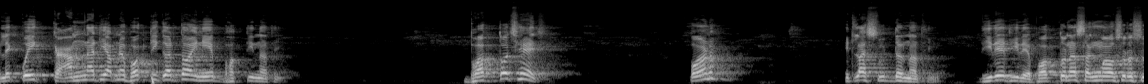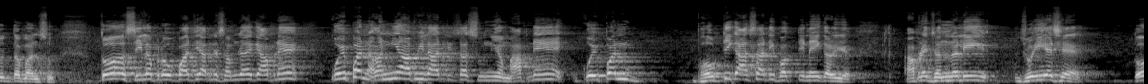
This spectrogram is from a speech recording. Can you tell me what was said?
એટલે કોઈ કામનાથી આપણે ભક્તિ કરતા હોય ને એ ભક્તિ નથી. ભક્તો છે જ, પણ એટલા શુદ્ધ નથી. ધીરે ધીરે ભક્તોના સંગમાં આવશું શુદ્ધ બનશું. તો શીલ પ્રભુપાજી આપણે સમજાય કે આપણે કોઈ પણ અન્ય અભિલાષિતા શૂન્યમ. આપણે કોઈ પણ ભૌતિક આશાથી ભક્તિ નહીં કરવી જોઈએ આપણે જનરલી જોઈએ છે, તો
